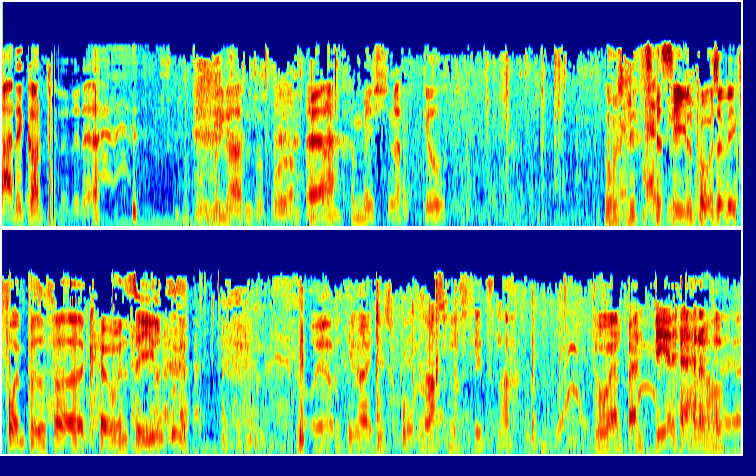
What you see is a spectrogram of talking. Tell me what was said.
ah, det er et godt billede, det der. Det ligner også en forbryder. Ja. Commission of Guilt. At tage sele på, så vi ikke får en bøde for at køre uden sele. Nu ryger vi direkte i spil. Rasmus Fitzner. Du er en bandit her, du. Ja,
